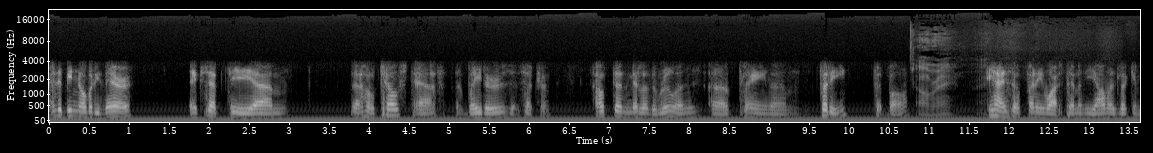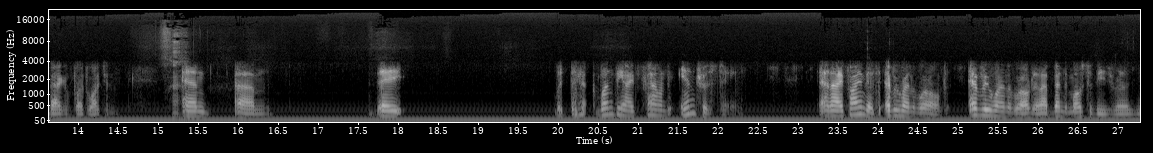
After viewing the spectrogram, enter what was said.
and there'd be nobody there except the um, the hotel staff, the waiters, etc., out there in the middle of the ruins uh, playing um, footy, football. oh right, right. Yeah, it's so funny to watch them and the Yamas looking back and forth watching. and um, they, but one thing I found interesting, and I find this everywhere in the world, everywhere in the world, and I've been to most of these rooms,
